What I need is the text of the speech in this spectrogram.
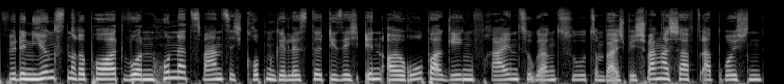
Für den jüngsten Report wurden 120 Gruppen gelistet, die sich in Europa gegen freien Zugang zu zum Beispiel Schwangerschaftsabbrüchen,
